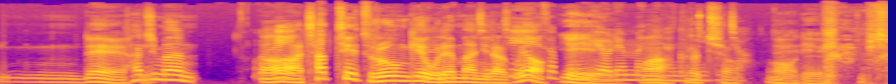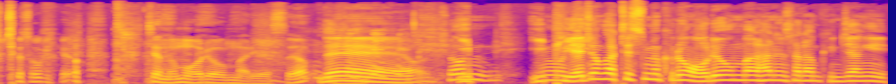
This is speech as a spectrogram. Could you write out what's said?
음, 네. 하지만 아, 차트에 들어온 게 음, 오랜만이라고요? 차트에서 예, 본게 예. 오랜만이라는 아, 그렇죠. 얘기죠. 네. 어, 네. 죄송해요. 제가 너무 어려운 말이었어요. 네. 전 이- 뭐 EP 예전 같았으면 그런 어려운 말 하는 사람 굉장히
